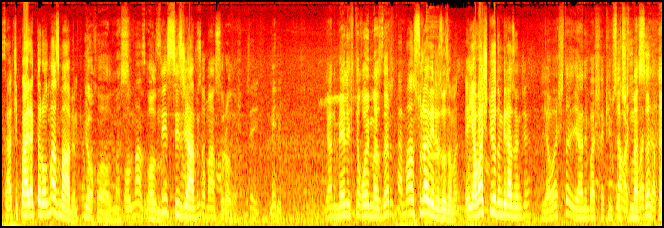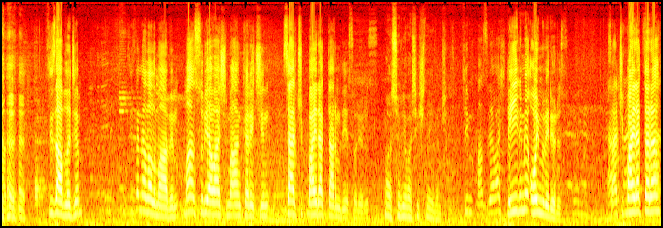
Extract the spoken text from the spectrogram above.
Selçuk Bayraktar olmaz mı abim? Yok o olmaz. Olmaz mı? Olmaz. Siz sizce abim? Olursa Mansur olur. Şey, Melik. Yani Melik de koymazlar. Ha, Mansur'a veririz o zaman. E, yavaş diyordum biraz önce. Yavaş da yani başka kimse Yavaş çıkmazsa. yavaş. Siz ablacığım. Sizden alalım abim. Mansur Yavaş mı Ankara için? Selçuk Bayraktar mı diye soruyoruz. Mahsur Yavaş hiç değilim şimdi. Kim Mansur Yavaş değil mi oy mu veriyoruz? Selçuk Bayraktar'a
